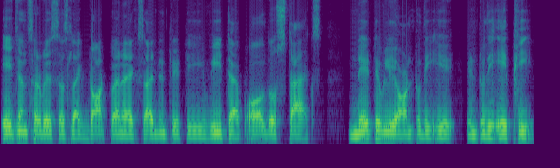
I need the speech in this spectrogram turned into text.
agent services like .1x, Identity, VTAP, all those stacks natively onto the into the AP.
